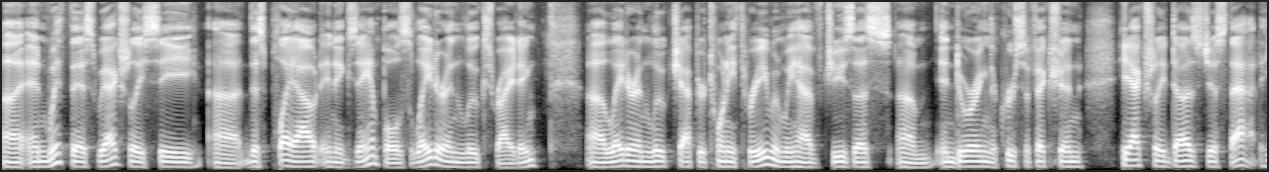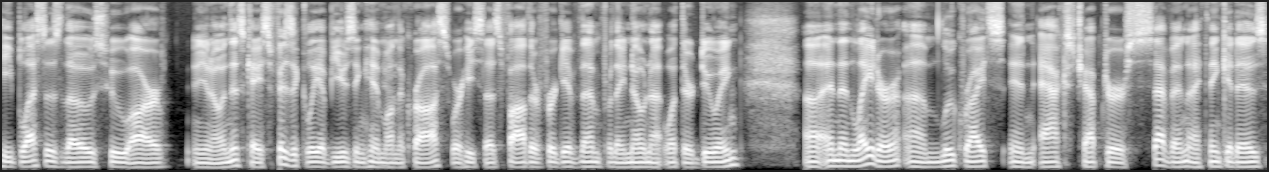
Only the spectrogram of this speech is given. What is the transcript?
Uh, and with this, we actually see uh, this play out in examples later in Luke's writing. Uh, later in Luke chapter 23, when we have Jesus um, enduring the crucifixion, he actually does just that. He blesses those who are you know, in this case, physically abusing him on the cross, where he says, Father, forgive them, for they know not what they're doing. Uh, and then later, um, Luke writes in Acts chapter 7, I think it is,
